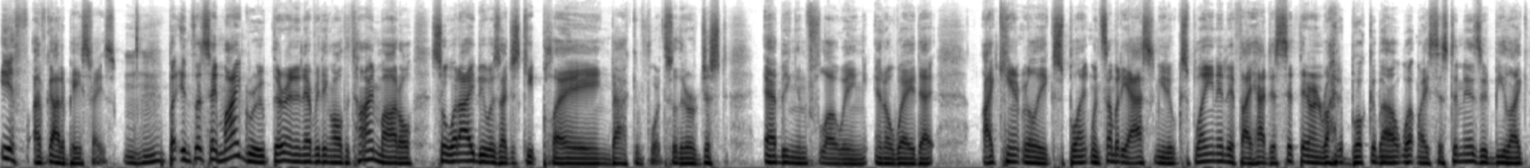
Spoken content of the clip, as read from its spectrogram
if I've got a base phase. Mm-hmm. But in, let's say my group, they're in an everything all the time model. So what I do is I just keep playing back and forth. So they're just ebbing and flowing in a way that I can't really explain. When somebody asks me to explain it, if I had to sit there and write a book about what my system is, it'd be like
